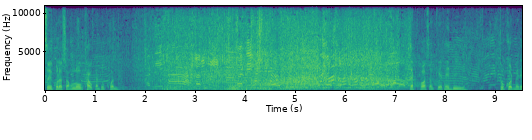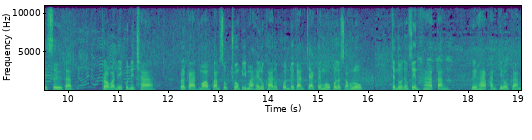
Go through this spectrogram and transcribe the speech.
ซื้อคนละสองลูกเท่ากันทุกคน สวัสดีค่ะ สวัสดีค่ะ แต่พอสังเกตให้ดีทุกคนไม่ได้ซื้อครับ เพราะวันนี้คุณนิชาประกาศมอบความสุขช่วงปีใหม่ให้ลูกค้าทุกคนด้วยการแจกแตงโมคนละสองลูกจำนวนทั้งสิ้น 5 ตันหรือ 5,000 กิโลกรัม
